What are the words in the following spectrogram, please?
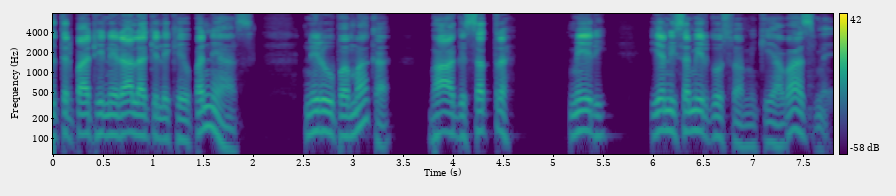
त्रिपाठी निराला के लिखे उपन्यास, निरूपमा का भाग सत्रह, मेरी, यानी समीर गोस्वामी की आवाज़ में।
